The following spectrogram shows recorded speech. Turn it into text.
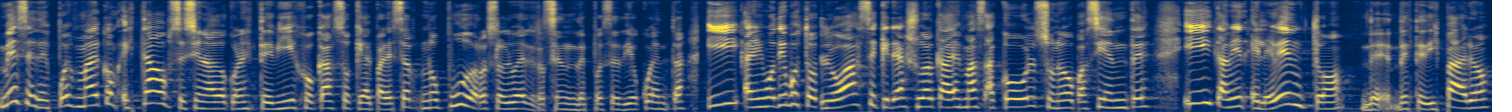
Meses después, Malcolm está obsesionado con este viejo caso que al parecer no pudo resolver y recién después se dio cuenta. Y al mismo tiempo esto lo hace querer ayudar cada vez más a Cole, su nuevo paciente. Y también el evento de, de este disparo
